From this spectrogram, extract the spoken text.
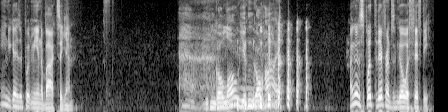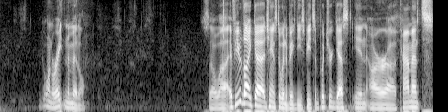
Man, you guys are putting me in a box again. You can go low, you can go high. I'm going to split the difference and go with 50. Going right in the middle. So uh, if you'd like a chance to win a Big D's Pizza, put your guest in our uh, comments.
